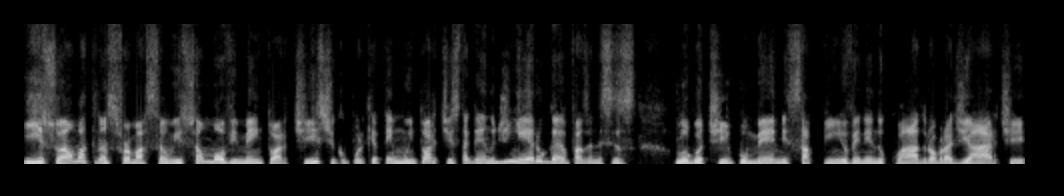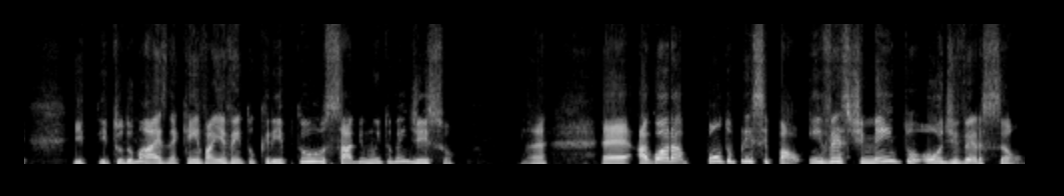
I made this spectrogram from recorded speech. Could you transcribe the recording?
E isso é uma transformação, isso é um movimento artístico, porque tem muito artista ganhando dinheiro fazendo esses logotipo, meme, sapinho, vendendo quadro, obra de arte e, e tudo mais, né? Quem vai em evento cripto sabe muito bem disso. Né? É, agora, ponto principal: investimento ou diversão?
